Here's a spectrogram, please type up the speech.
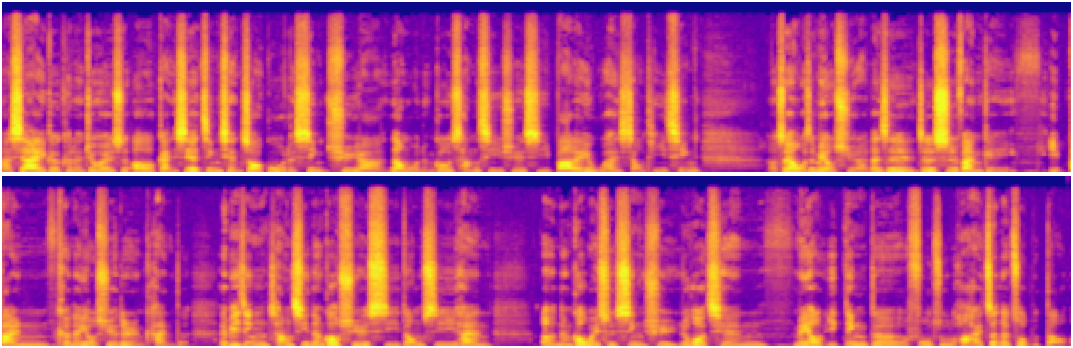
那下一个可能就会是哦，感谢金钱照顾我的兴趣啊，让我能够长期学习芭蕾舞和小提琴。啊、虽然我是没有学啊，但是只是示范给。一般可能有学的人看的，哎，毕竟长期能够学习东西和呃能够维持兴趣，如果钱没有一定的富足的话，还真的做不到。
